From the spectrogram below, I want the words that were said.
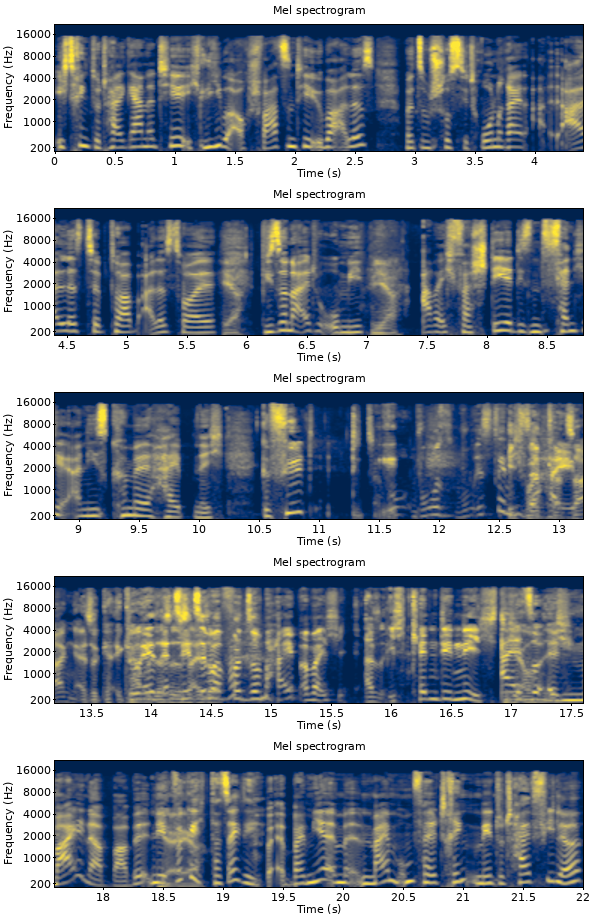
Ich trinke total gerne Tee. Ich liebe auch schwarzen Tee über alles. Mit so einem Schuss Zitrone rein. Alles tipptopp, alles toll. Ja. Wie so eine alte Omi. Ja. Aber ich verstehe diesen Fenchel-Anis-Kümmel-Hype nicht. Gefühlt, Wo, wo, wo ist denn Ich dieser wollte gerade sagen, also Du Caro, das ist also, immer von so einem Hype, aber ich, also ich kenne den nicht. Also nicht. in meiner Bubble, nee, Ja, wirklich, ja. tatsächlich. Bei, bei mir im, in meinem Umfeld trinken den total viele.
